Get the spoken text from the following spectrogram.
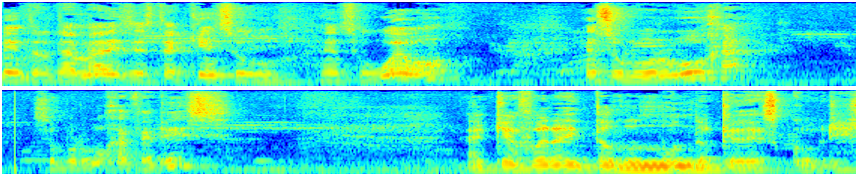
Mientras la está aquí en su, en su huevo, en su burbuja, su burbuja feliz. Aquí afuera hay todo un mundo que descubrir.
